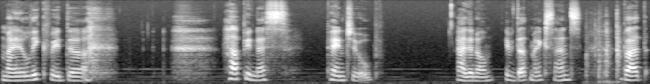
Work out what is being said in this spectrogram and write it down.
my liquid uh, happiness paint tube. I don't know if that makes sense, but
